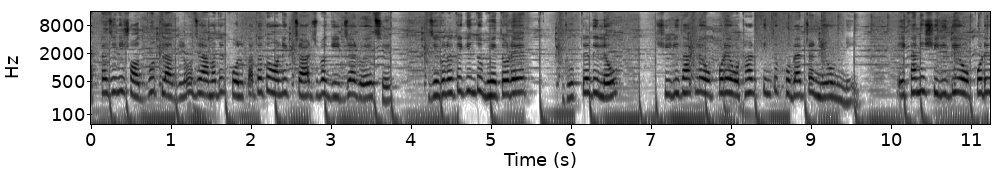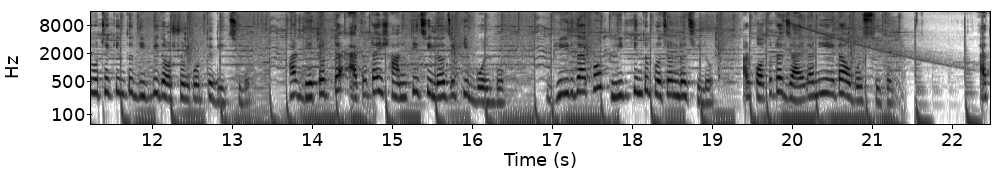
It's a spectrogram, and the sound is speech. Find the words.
একটা জিনিস অদ্ভুত লাগল যে আমাদের কলকাতাতে অনেক চার্চ বা গির্জা রয়েছে, যেগুলোতে কিন্তু ভেতরে ঢুকতে দিলেও সিঁড়ি থাকলে ওপরে ওঠার কিন্তু খুব একটা নিয়ম নেই। এখানে সিঁড়ি দিয়ে ওপরে উঠে কিন্তু দিব্যি দর্শন করতে দিচ্ছিল। আর ভেতরটা এতটাই শান্তি ছিল যে কি বলব? ভিড় দেখো, ভিড় কিন্তু প্রচণ্ড ছিল। আর কতটা জায়গা নিয়ে এটা অবস্থিত? এত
